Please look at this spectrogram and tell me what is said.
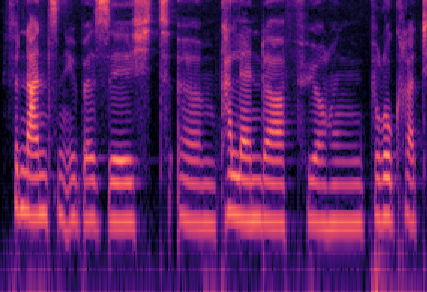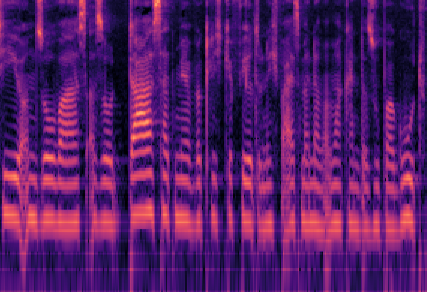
Finanzenübersicht, ähm, Kalenderführung, Bürokratie und sowas. Also das hat mir wirklich gefehlt und ich weiß, meine Mama kann das super gut.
